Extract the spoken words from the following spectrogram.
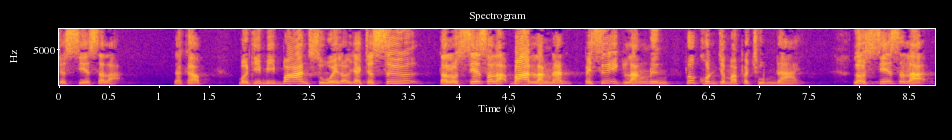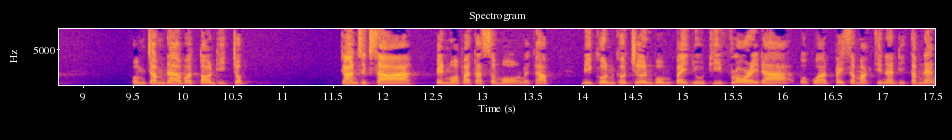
จะเสียสละนะครับบางทีมีบ้านสวยเราอยากจะซื้อ แต่เราเสียสละบ้านหลังนั้น ไปซื้ออีกหลังหนึ่งเพื่อคนจะมาประชุมได้ เราเสียสละ ผมจำได้ว่าตอนที่จบการศึกษาเป็นหมอผ่าตัดสมองนะครับ มีคนเขาเชิญผมไปอยู่ที่ฟลอริดาบอกว่าไปสมัครที่นั่นดิตำแหน่ง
